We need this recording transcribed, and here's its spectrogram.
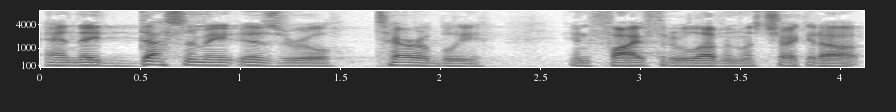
and they decimate Israel terribly in 5 through 11. Let's check it out.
